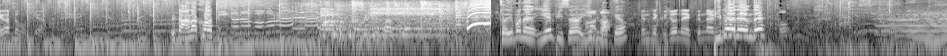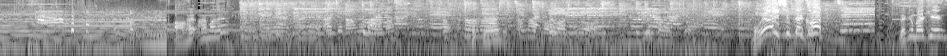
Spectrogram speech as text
제가 써볼게요. 일단 아나 컷 저 이번에 EMP 있어요? EMP 아, 나- 갈게요 근데 그 전에 끝날 비벼야 되는데 어. 잠깐만. 아 할, 할만해요? 아니 아직 아무도 안 왔어. 덕후 오케이. 왔어. 왔어. 뭐야 이 씹들 컷! 레킹 바이킹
